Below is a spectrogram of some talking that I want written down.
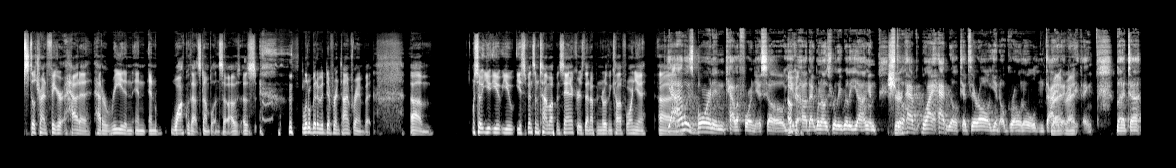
still trying to figure out how to how to read and and and walk without stumbling. So I was I was a little bit of a different time frame, but um, so you you you you spent some time up in Santa Cruz, then up in Northern California. Uh, yeah, I was born in California, so you okay. know how that when I was really really young and sure. still have. Well, I had relatives; they're all you know grown old and died right, and right. everything. But uh,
